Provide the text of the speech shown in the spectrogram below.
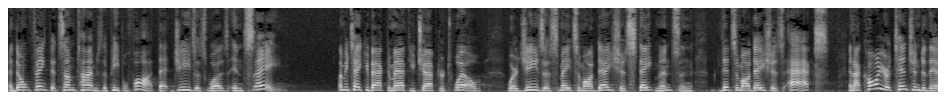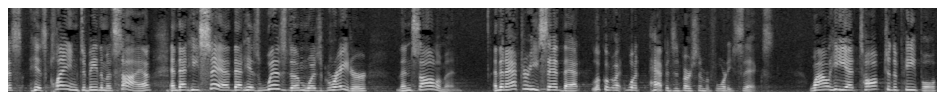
And don't think that sometimes the people thought that Jesus was insane. Let me take you back to Matthew chapter 12, where Jesus made some audacious statements and did some audacious acts. And I call your attention to this, his claim to be the Messiah, and that he said that his wisdom was greater than Solomon. And then after he said that, look at what happens in verse number 46. While he yet talked to the people,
